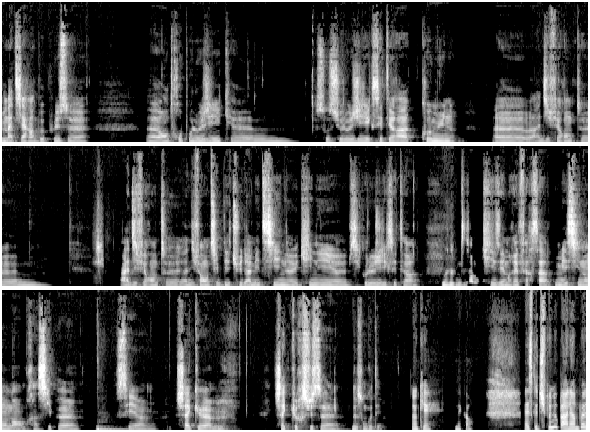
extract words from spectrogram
matières un peu plus euh, euh, anthropologiques, euh, sociologie, etc., communes à différentes à différentes à différents types d'études, à médecine, kiné, psychologie, etc. Mhm. Il me semble qu'ils aimeraient faire ça, mais sinon, non, en principe, c'est chaque chaque cursus de son côté. Ok, d'accord. Est-ce que tu peux nous parler un peu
